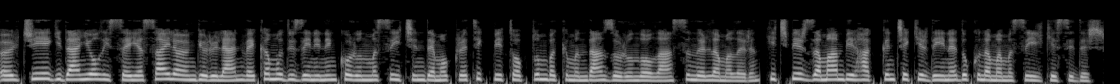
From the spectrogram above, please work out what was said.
Ölçüye giden yol ise yasayla öngörülen ve kamu düzeninin korunması için demokratik bir toplum bakımından zorunlu olan sınırlamaların, hiçbir zaman bir hakkın çekirdeğine dokunamaması ilkesidir.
